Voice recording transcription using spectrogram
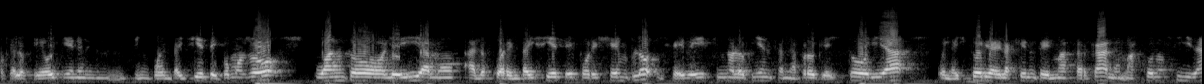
o sea, los que hoy tienen 57 como yo, cuánto leíamos a los 47, por ejemplo, y se ve, si uno lo piensa en la propia historia o en la historia de la gente más cercana, más conocida,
